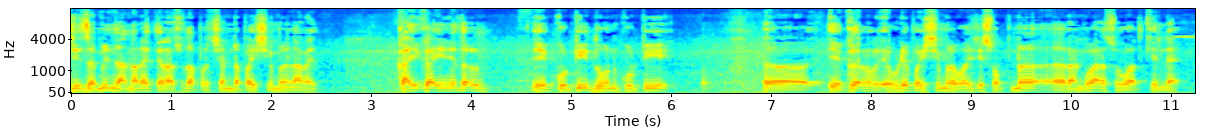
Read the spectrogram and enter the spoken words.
जी जमीन जाणार आहे त्यालासुद्धा प्रचंड पैसे मिळणार आहेत. काही काहीने तर एक कोटी दोन कोटी एकर एवढे पैसे मिळवायची स्वप्न रंगवायला सुरुवात केली आहे.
